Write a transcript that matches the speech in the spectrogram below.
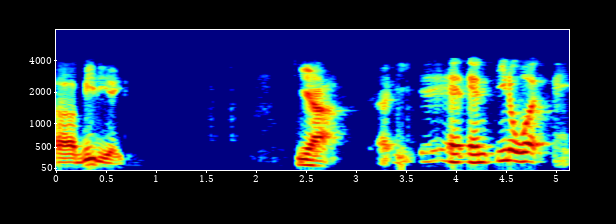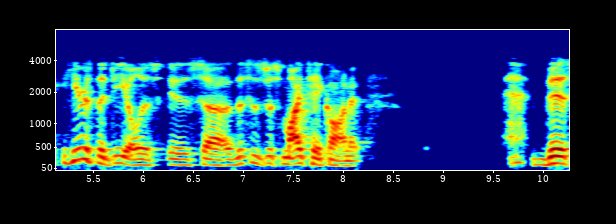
uh, mediating. Yeah, and, and, you know what? Here's the deal: is is uh, this is just my take on it. This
